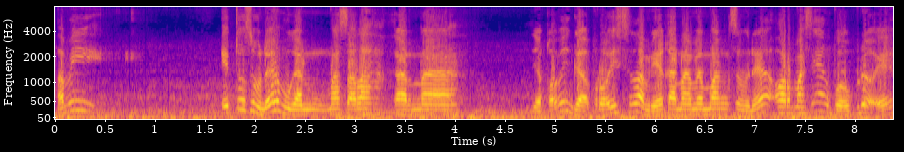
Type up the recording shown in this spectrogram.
Tapi itu sebenarnya bukan masalah karena Jokowi nggak pro Islam ya karena memang sebenarnya ormasnya yang bobrok ya.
